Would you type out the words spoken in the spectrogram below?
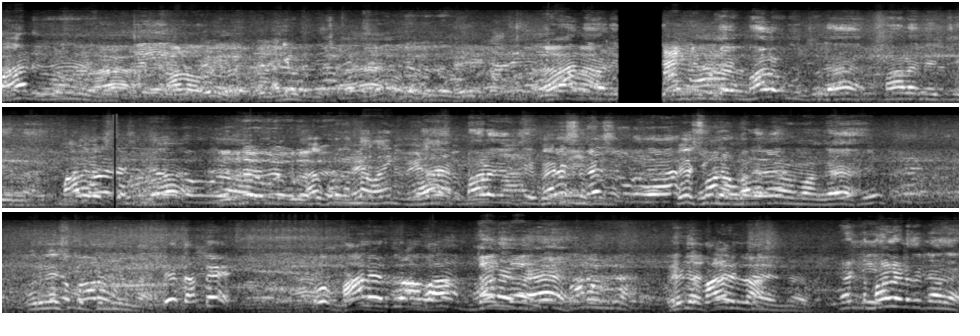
மாடு மாலை கொடுத்துல மாலை வச்சு மாலை வச்சுட்டீங்களா அது கொடுங்க வாங்கிக்கோங்க மாலை வச்சு பேசிக்கலாம் மாலை வேணுமாங்க ஒரு வயசு கொடுத்துருங்க ரெண்டு மாலை. எடுத்துட்டாங்க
